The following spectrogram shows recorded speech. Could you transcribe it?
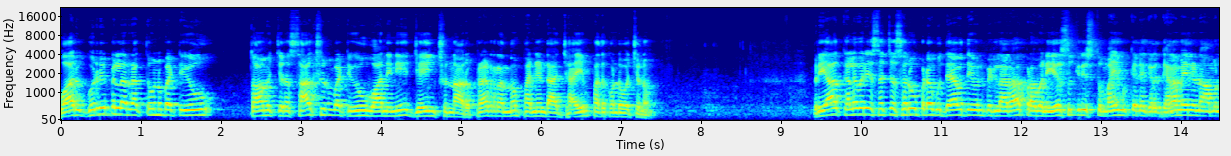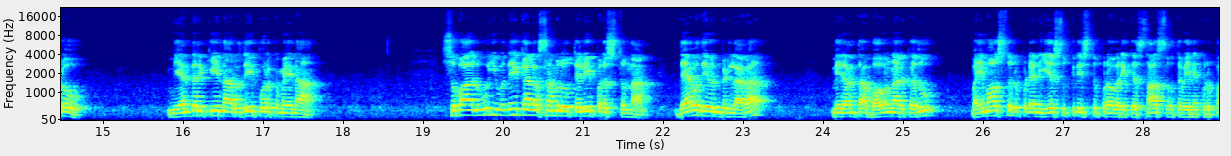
వారు గొర్రెపిల్ల రక్తమును బట్టి తాము ఇచ్చిన సాక్షుని బట్టి వానిని జయించున్నారు. ప్రకటనందం పన్నెండు అధ్యాయం పదకొండవ వచనం. ప్రియా కలవరి సత్య స్వరూపుడకు దేవదేవుని పిల్లారా ప్రభుని యేసుక్రీస్తు మహిమకని ఘనమైన నామలో మీ అందరికీ నా హృదయపూర్వకమైన శుభాలు ఈ ఉదయకాల సమయంలో తెలియపరుస్తున్నాను. దేవదేవుని బిడ్లారా మీరంతా బాగున్నారు కదూ? మహిమాస్వరూపుడైన యేసుక్రీస్తు ప్రవరిక శాశ్వతమైన కృప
